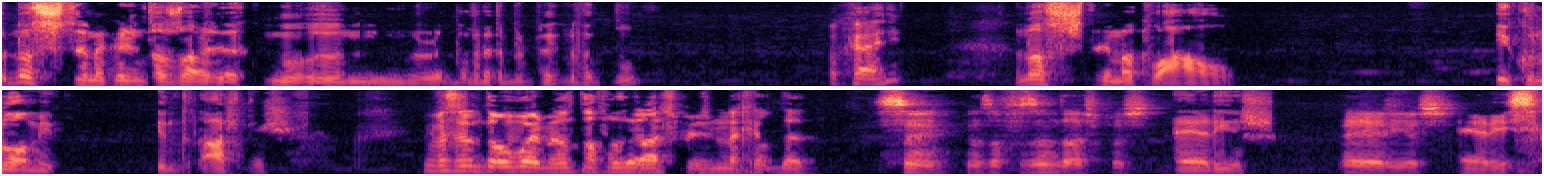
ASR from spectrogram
O nosso sistema que a gente está a usar é como. Ok. O nosso sistema atual, económico, entre aspas, vocês não estão a ver, mas ele está a fazer aspas na realidade. Sim, não estou fazendo aspas. aéreas, Aéreas. Isso.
